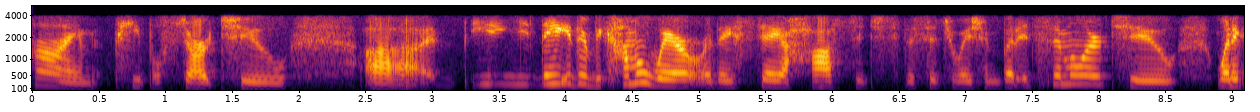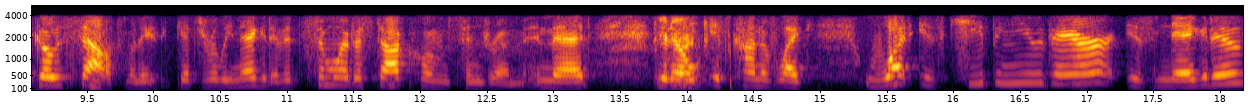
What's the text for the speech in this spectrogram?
time people start to uh they either become aware or they stay a hostage to the situation but it's similar to when it goes south when it gets really negative it's similar to stockholm syndrome in that you know Right. it's kind of like what is keeping you there is negative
